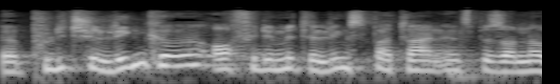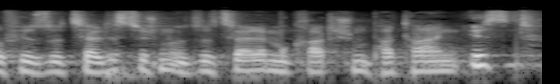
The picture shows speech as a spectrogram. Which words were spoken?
äh, politische Linke, auch für die Mitte-Links-Parteien, insbesondere für sozialistischen und sozialdemokratischen Parteien, ist,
